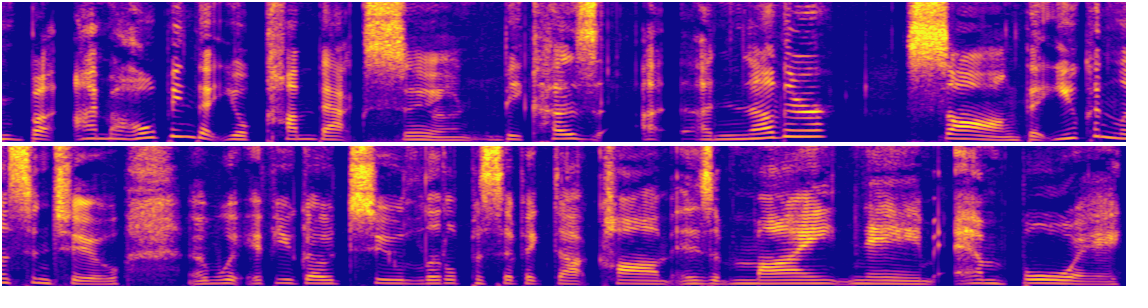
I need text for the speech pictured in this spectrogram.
but I'm hoping that you'll come back soon because uh, another song that you can listen to uh, if you go to littlepacific.com is my name and boy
